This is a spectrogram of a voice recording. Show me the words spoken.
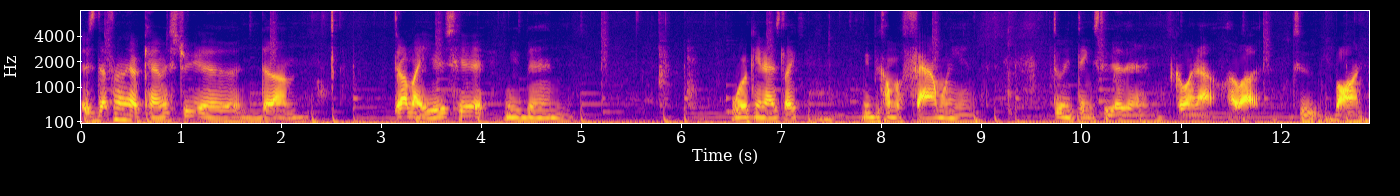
It's definitely our chemistry, and um, throughout my years here, we've been working as like we become a family and doing things together and going out a lot to bond.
